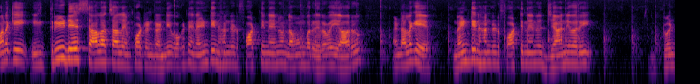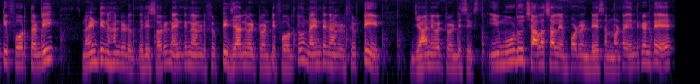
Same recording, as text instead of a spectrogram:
మనకి ఈ త్రీ డేస్ చాలా చాలా ఇంపార్టెంట్ అండి. ఒకటి nineteen hundred forty nine November ఇరవై ఆరు అండ్ అలాగే నైన్టీన్ హండ్రెడ్ ఫార్టీ నైన్ జనవరి ట్వంటీ ఫోర్త్ అండి. Nineteen hundred very sorry nineteen hundred fifty జనవరి twenty fourth nineteen hundred fifty జనవరి ట్వంటీ సిక్స్త్ ఈ మూడు చాలా చాలా ఇంపార్టెంట్ డేస్ అనమాట ఎందుకంటే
